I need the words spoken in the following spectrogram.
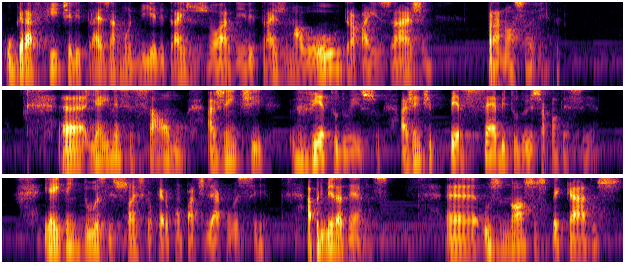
o grafite ele traz harmonia, ele traz ordem, ele traz uma outra paisagem para a nossa vida. Uh, e aí, nesse salmo, a gente vê tudo isso, a gente percebe tudo isso acontecer. E aí tem duas lições que eu quero compartilhar com você. A primeira delas, uh, os nossos pecados,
